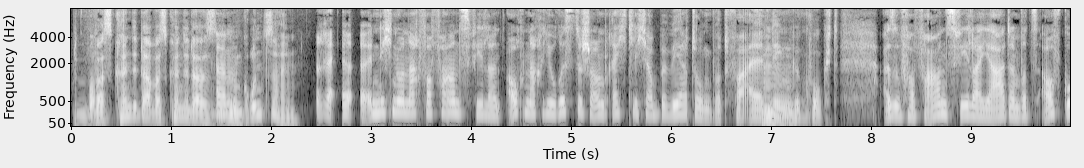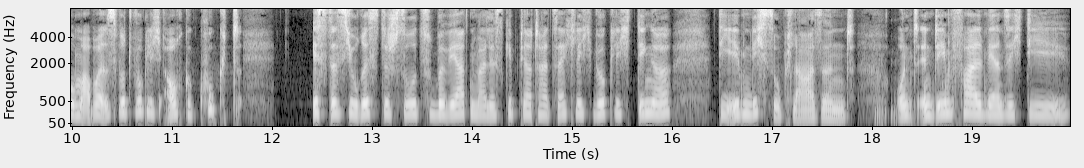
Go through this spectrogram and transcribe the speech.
was könnte da, was könnte da so ähm, ein Grund sein? Äh, nicht nur nach Verfahrensfehlern, Verfahrensfehlern, auch nach juristischer und rechtlicher Bewertung wird vor allen mhm. Dingen geguckt. Also Verfahrensfehler, ja, dann wird es aufgehoben, aber es wird wirklich auch geguckt, ist es juristisch so zu bewerten, weil es gibt ja tatsächlich wirklich Dinge, die eben nicht so klar sind. Und in dem Fall werden sich die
